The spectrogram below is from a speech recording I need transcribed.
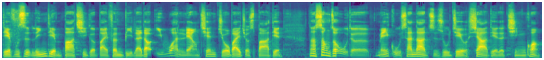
跌幅是零点八七个百分比，来到一万两千九百九十八点。那上周五的美股三大指数皆有下跌的情况，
